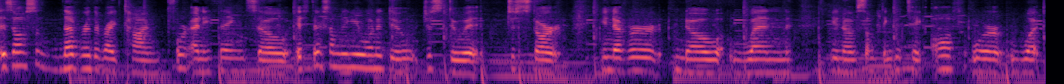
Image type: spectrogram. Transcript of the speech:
is also never the right time for anything. So if there's something you want to do, just do it. Just start. You never know when you know something could take off or what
